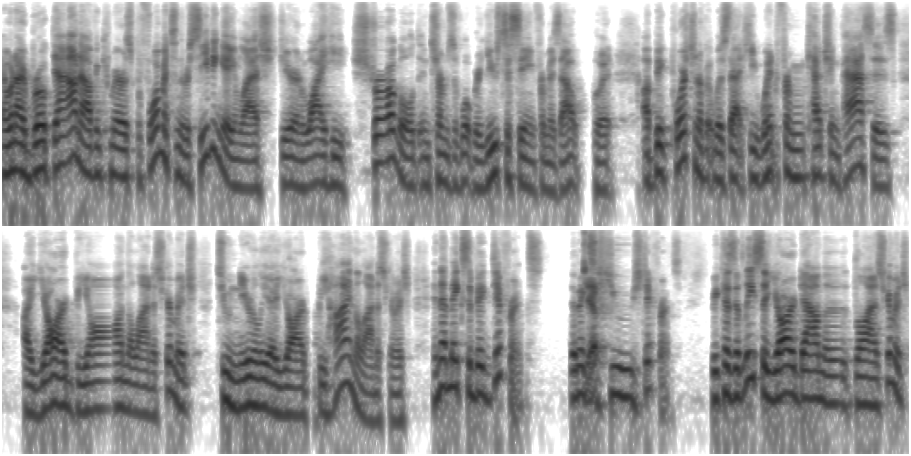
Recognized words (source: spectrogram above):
And when I broke down Alvin Kamara's performance in the receiving game last year and why he struggled in terms of what we're used to seeing from his output, a big portion of it was that he went from catching passes a yard beyond the line of scrimmage to nearly a yard behind the line of scrimmage. And that makes a big difference. That makes Yep. a huge difference because at least a yard down the, the line of scrimmage,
